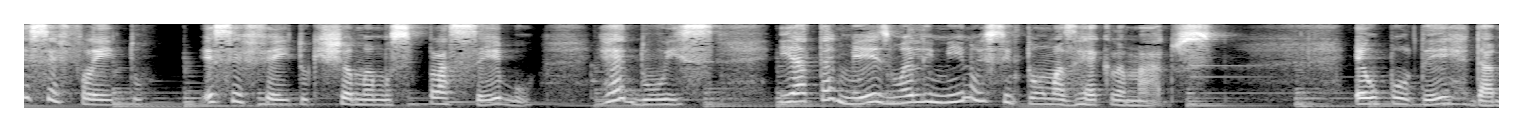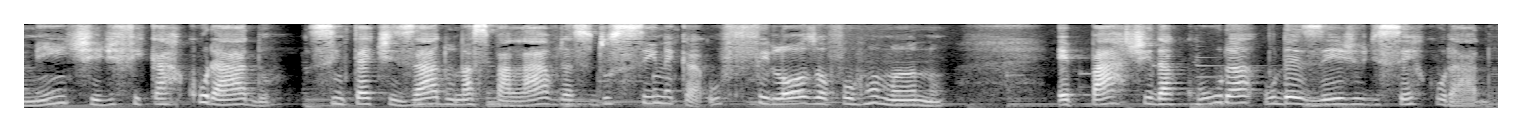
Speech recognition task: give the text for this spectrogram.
esse efeito, esse efeito que chamamos placebo, reduz e até mesmo elimina os sintomas reclamados. É o poder da mente de ficar curado, sintetizado nas palavras do Sêneca, o filósofo romano. É parte da cura o desejo de ser curado.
